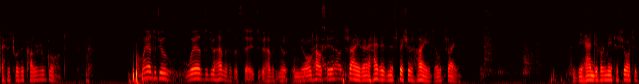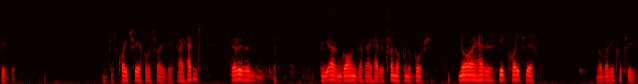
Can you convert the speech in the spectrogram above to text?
that it was the colour of gold. And where did you where did you have it at this stage? Did you have it in your in your own I house had it here? outside. I had it in a special hide outside. It'd be handy for me to show to people. It was quite safe outside. I hadn't. There is a, a, a yarn gong that I had it thrown up in a bush. No, I had it hid quite safe. Nobody could see it.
